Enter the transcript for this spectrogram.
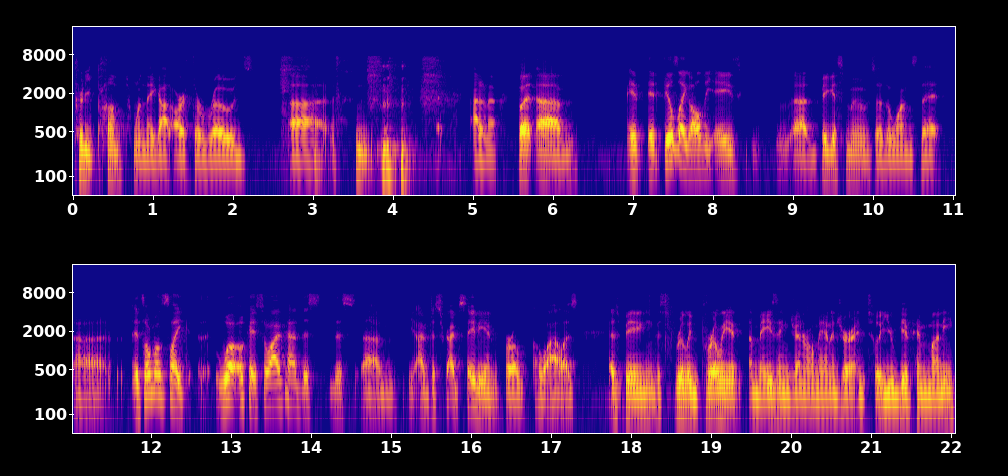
pretty pumped when they got Arthur Rhodes. Uh, I don't know, but um, it it feels like all the A's uh, biggest moves are the ones that uh, it's almost like well, okay. So I've had this this um, I've described Sabean for a, a while as as being this really brilliant, amazing general manager until you give him money,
